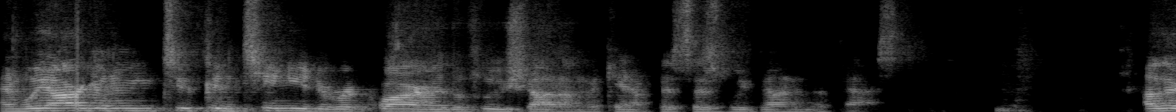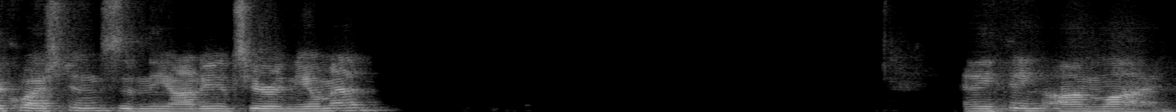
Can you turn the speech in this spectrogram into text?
And we are going to continue to require the flu shot on the campus as we've done in the past. Other questions in the audience here at Neomed? Anything online?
